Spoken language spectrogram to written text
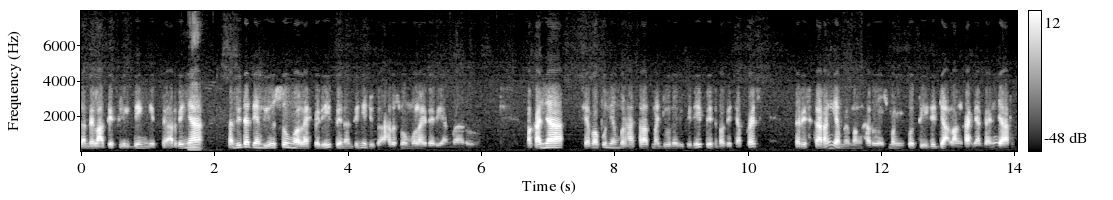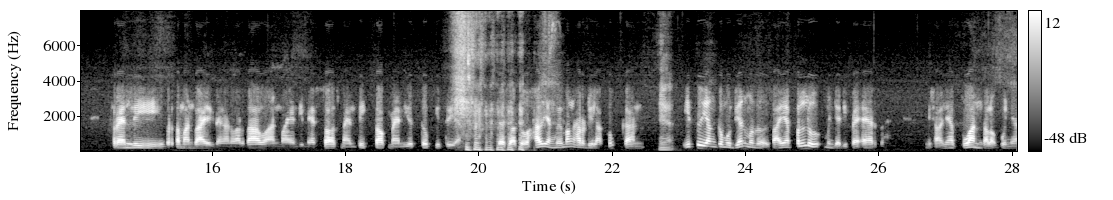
dan relatif leading gitu. Artinya hmm. kandidat yang diusung oleh PDIP nantinya juga harus memulai dari yang baru. Makanya siapa pun yang berhasrat maju dari PDIP sebagai capres dari sekarang ya memang harus mengikuti jejak langkahnya Ganjar friendly, berteman baik dengan wartawan, main di medsos, main TikTok, main YouTube gitu ya. Sesuatu hal yang memang harus dilakukan. Yeah. Itu yang kemudian menurut saya perlu menjadi PR. Misalnya Puan kalau punya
